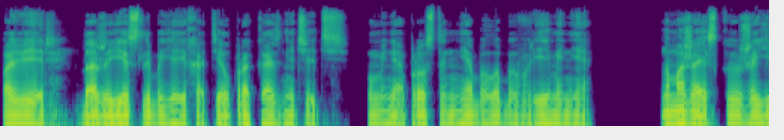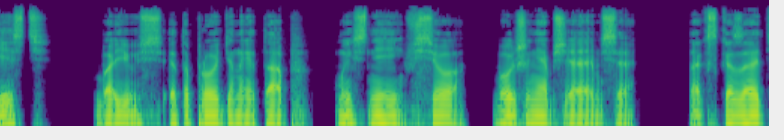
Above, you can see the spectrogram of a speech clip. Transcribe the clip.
«Поверь, даже если бы я и хотел проказничать, у меня просто не было бы времени. На Можайскую уже есть?» «Боюсь, это пройденный этап. Мы с ней все, больше не общаемся. Так сказать,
